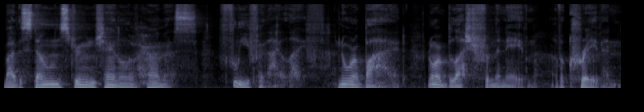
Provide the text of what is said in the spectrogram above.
by the stone strewn channel of Hermus, flee for thy life, nor abide, nor blush from the name of a craven.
